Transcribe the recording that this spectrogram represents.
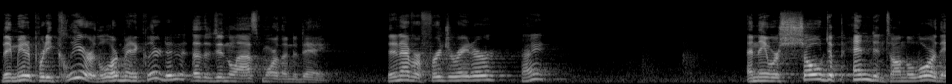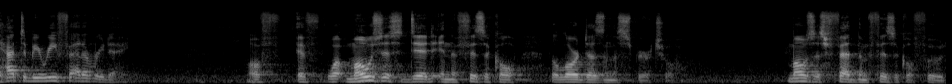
they made it pretty clear. The Lord made it clear, didn't it, that it didn't last more than a day. They didn't have a refrigerator, right? And they were so dependent on the Lord, they had to be refed every day. Well, if, if what Moses did in the physical, the Lord does in the spiritual. Moses fed them physical food.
